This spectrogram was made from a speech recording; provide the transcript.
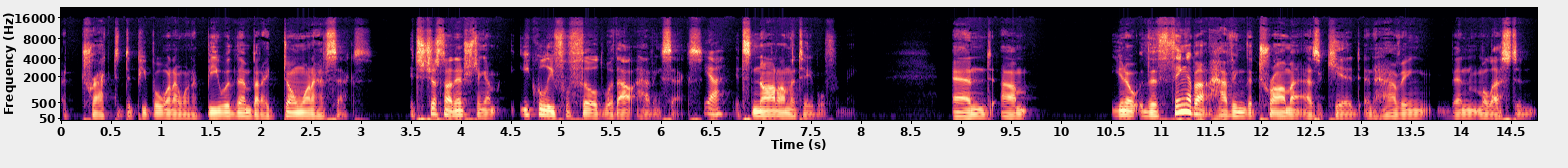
attracted to people when I want to be with them, but I don't want to have sex. It's just not interesting. I'm equally fulfilled without having sex. Yeah. It's not on the table for me. And, um, you know, the thing about having the trauma as a kid and having been molested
